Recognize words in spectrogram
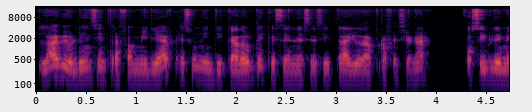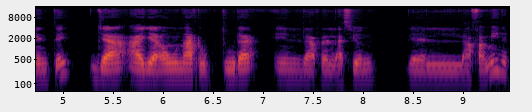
la violencia intrafamiliar es un indicador de que se necesita ayuda profesional. Posiblemente ya haya una ruptura en la relación de la familia.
